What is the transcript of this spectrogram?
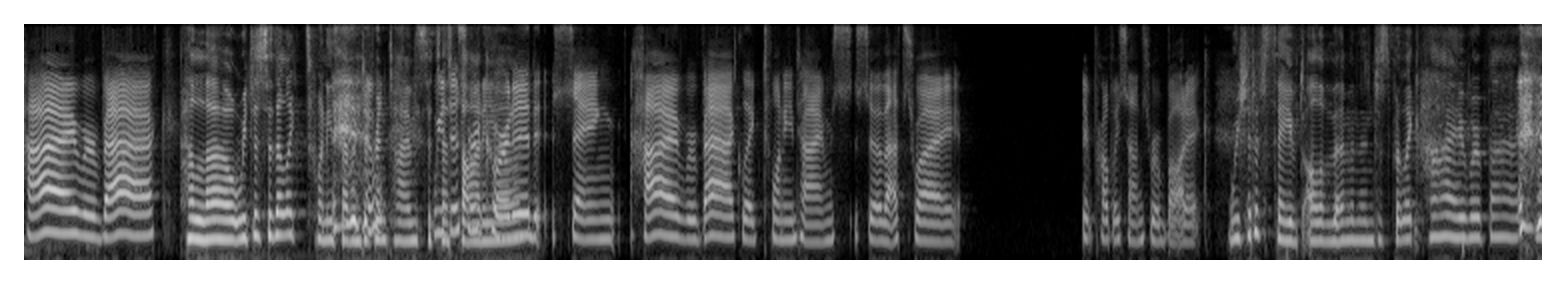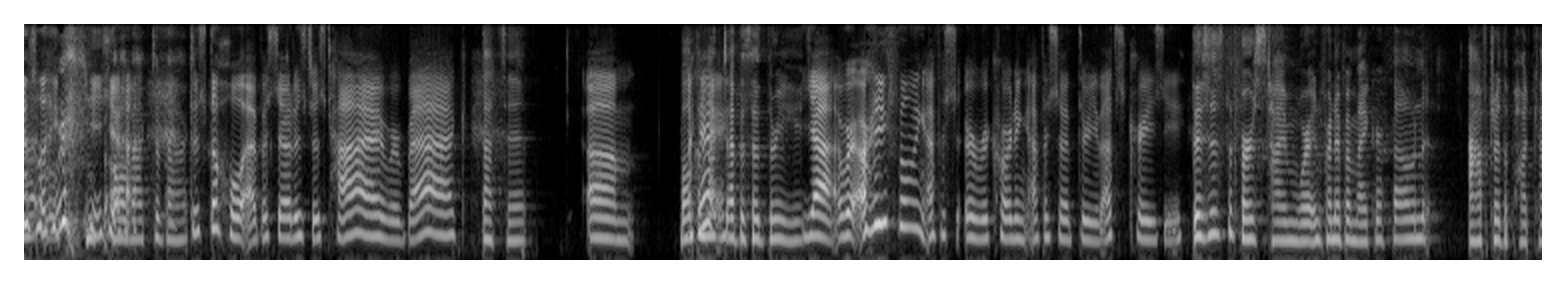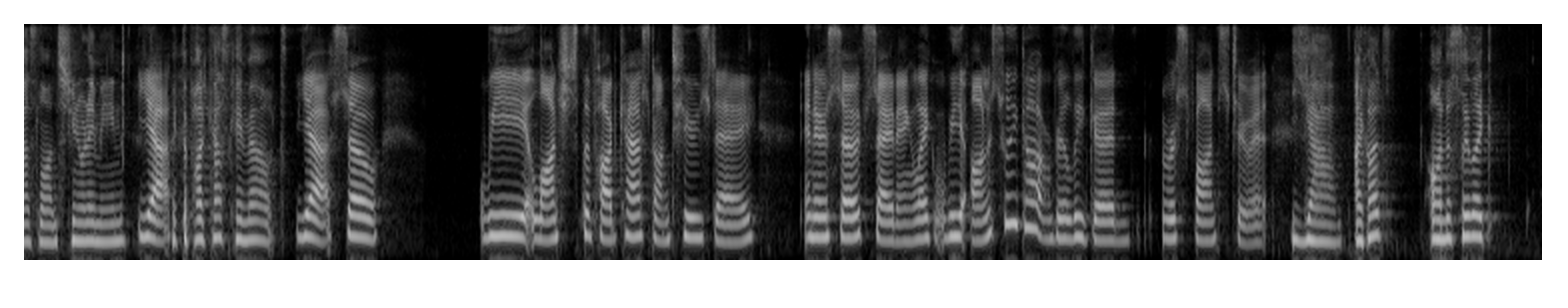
Hi, we're back. Hello. We just did that like 27 different times to we test the audio. We just recorded saying hi, we're back like 20 times. So that's why it probably sounds robotic. We should have saved all of them and then just put like, "Hi, we're back." Like, Hi. yeah. all back to back. Just the whole episode is just hi, we're back. That's it. Um Welcome Okay. back to episode three. yeah, we're already filming episode or recording episode 3. That's crazy. This is the first time we're in front of a microphone after the podcast launched. You know what I mean? Yeah. Like the podcast came out. Yeah, so we launched the podcast on Tuesday and it was so exciting. Like we honestly got really good response to it. Yeah, I got honestly like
